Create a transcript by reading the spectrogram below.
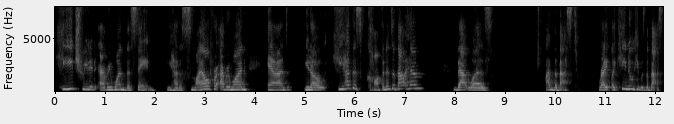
He treated everyone the same. He had a smile for everyone. And, you know, he had this confidence about him that was, I'm the best right? Like he knew he was the best,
